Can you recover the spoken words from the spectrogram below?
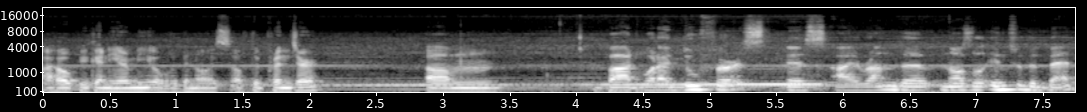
I hope you can hear me over the noise of the printer. Um, but what I do first is I run the nozzle into the bed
